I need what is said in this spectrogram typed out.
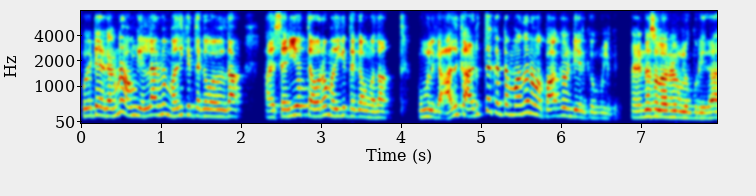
போயிட்டே இருக்காங்கன்னா அவங்க எல்லாருமே மதிக்கத்தக்கவங்க தான் அது சரியோ தவறோ மதிக்கத்தக்கவங்க தான் உங்களுக்கு அதுக்கு அடுத்த கட்டமா தான் நம்ம பார்க்க வேண்டியிருக்கு உங்களுக்கு. நான் என்ன சொல்ல வரேன் உங்களுக்கு புரியுதா?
